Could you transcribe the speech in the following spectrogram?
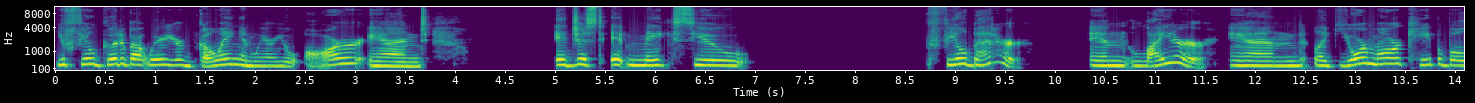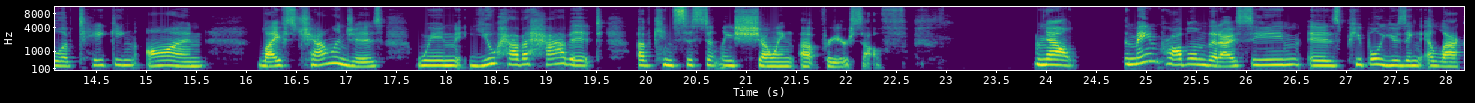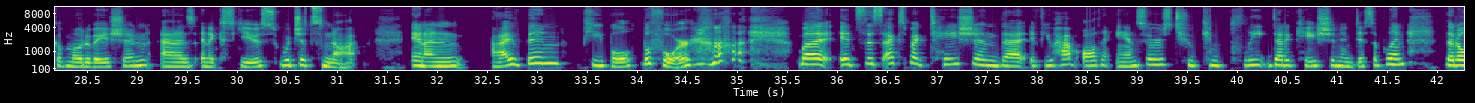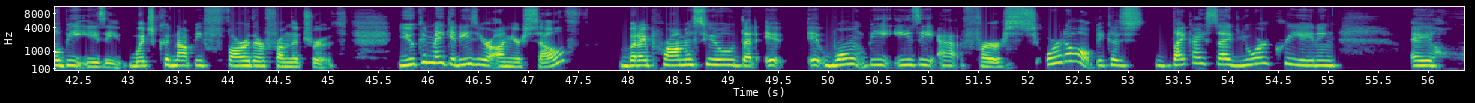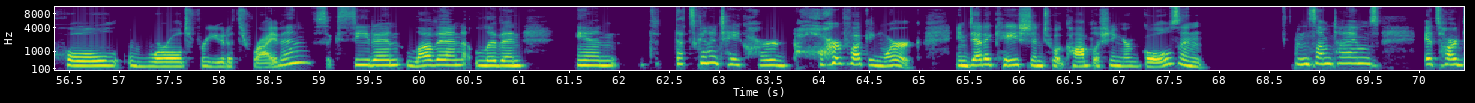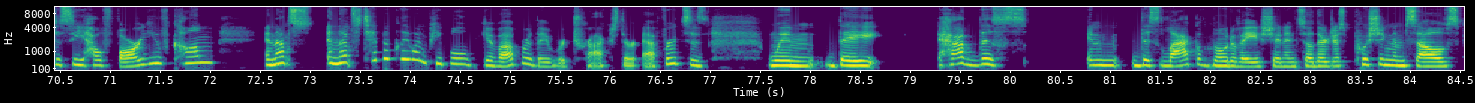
You feel good about where you're going and where you are and it just it makes you feel better and lighter and like you're more capable of taking on life's challenges when you have a habit of consistently showing up for yourself. Now, the main problem that I've seen is people using a lack of motivation as an excuse, which it's not. And I'm, I've been people before, but it's this expectation that if you have all the answers to complete dedication and discipline, that it'll be easy, which could not be farther from the truth. You can make it easier on yourself, but I promise you that it it won't be easy at first or at all because like i said you are creating a whole world for you to thrive in succeed in love in live in and th- that's going to take hard hard fucking work and dedication to accomplishing your goals and and sometimes it's hard to see how far you've come and that's and that's typically when people give up or they retract their efforts is when they have this in this lack of motivation and so they're just pushing themselves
